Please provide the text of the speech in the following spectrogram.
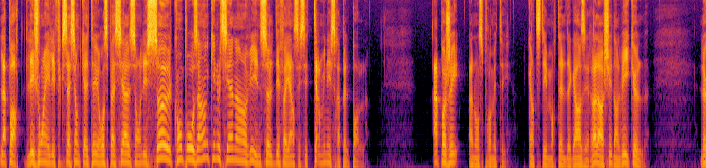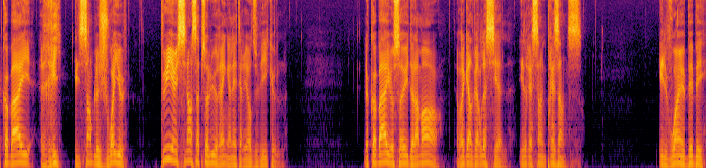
La porte, les joints et les fixations de qualité aérospatiale sont les seules composantes qui nous tiennent en vie. Une seule défaillance et c'est terminé, se rappelle Paul. Apogée, annonce Prométhée. Quantité mortelle de gaz est relâchée dans le véhicule. Le cobaye rit. Il semble joyeux. Puis un silence absolu règne à l'intérieur du véhicule. Le cobaye au seuil de la mort regarde vers le ciel. Il ressent une présence. Il voit un bébé.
